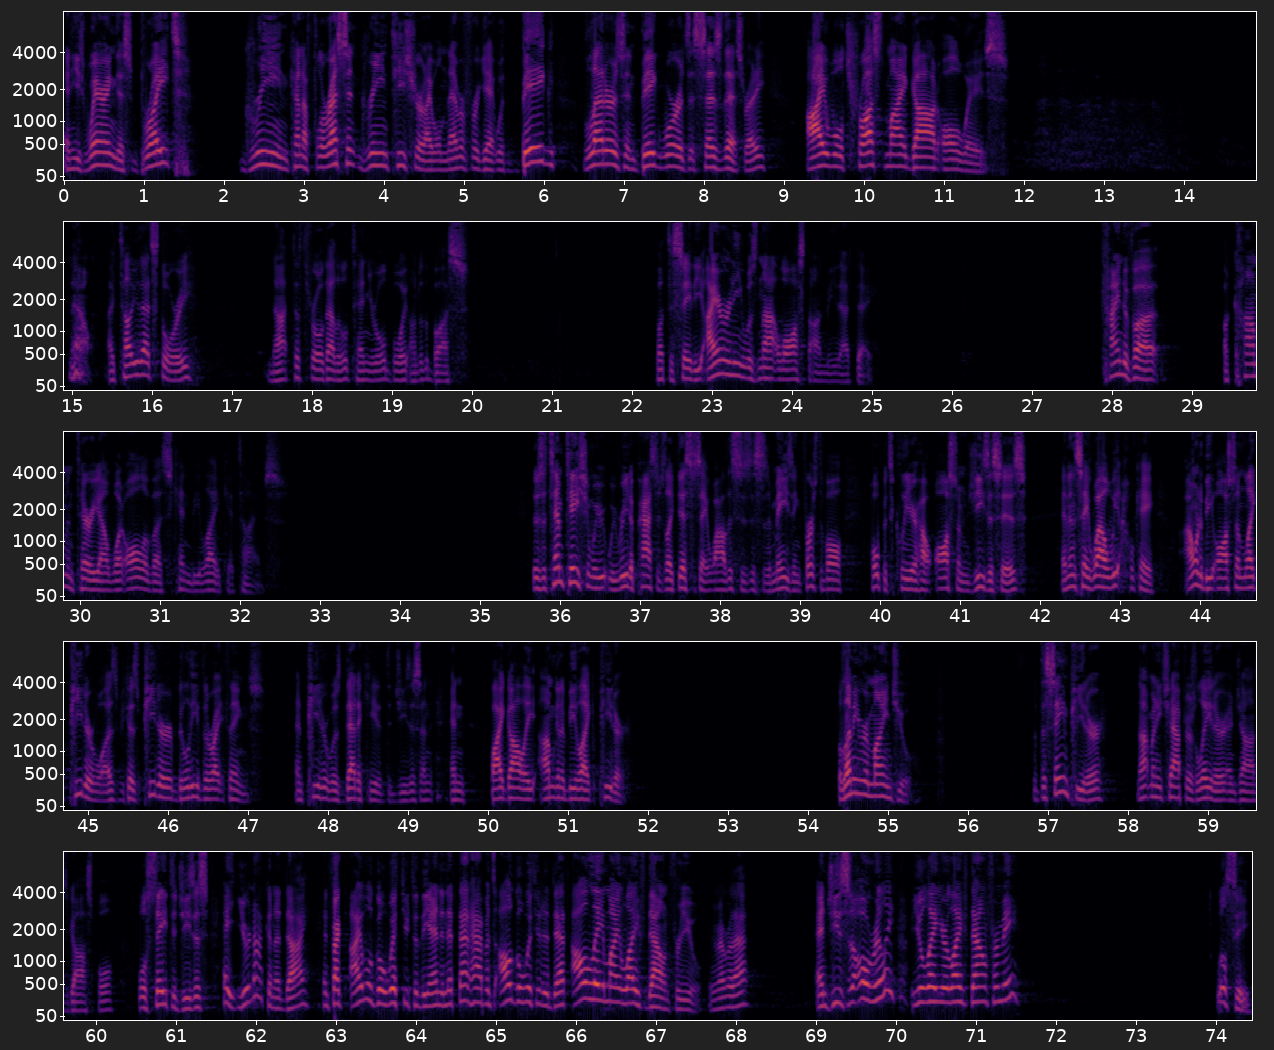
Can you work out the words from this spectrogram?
And he's wearing this bright, green, kind of fluorescent green t shirt I will never forget with big letters and big words that says this ready? I will trust my God always. now, I tell you that story not to throw that little 10 year old boy under the bus, but to say the irony was not lost on me that day. Kind of a a commentary on what all of us can be like at times. There's a temptation, we, we read a passage like this to say, wow, this is, this is amazing. First of all, hope it's clear how awesome Jesus is. And then say, well, we, okay, I want to be awesome like Peter was because Peter believed the right things. And Peter was dedicated to Jesus. And, and by golly, I'm going to be like Peter. But let me remind you that the same Peter not many chapters later in John's gospel, will say to Jesus, Hey, you're not going to die. In fact, I will go with you to the end. And if that happens, I'll go with you to death. I'll lay my life down for you. Remember that? And Jesus says, Oh, really? You'll lay your life down for me? We'll see.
